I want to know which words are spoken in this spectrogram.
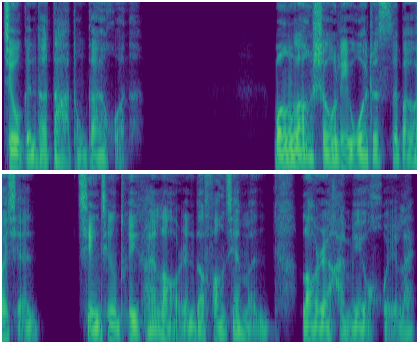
就跟他大动肝火呢？猛狼手里握着四百块钱，轻轻推开老人的房间门，老人还没有回来，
